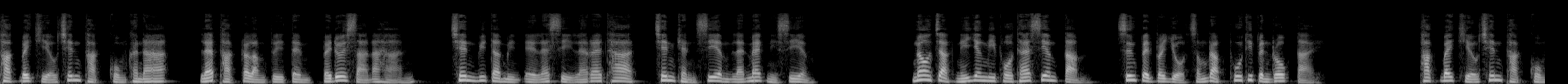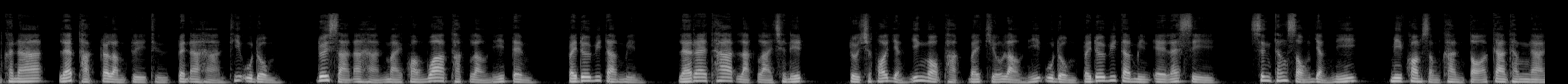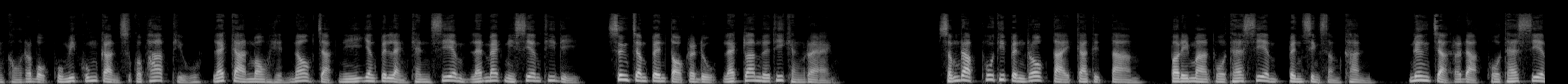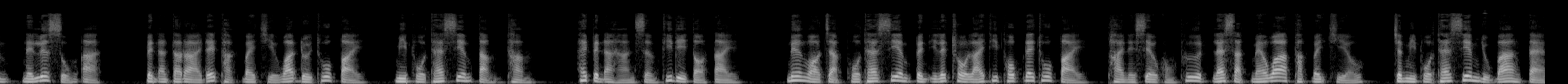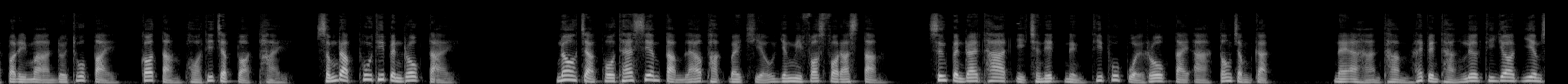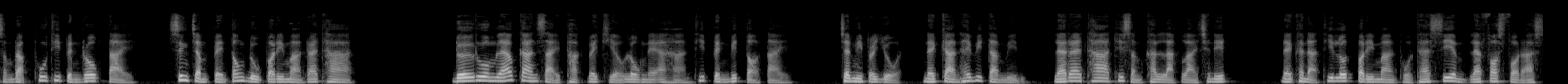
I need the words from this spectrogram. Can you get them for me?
ผักใบเขียวเช่นผักขมคะน้าและผักกระหล่ำปลีเต็มไปด้วยสารอาหาร เช่น วิตามินเอและซีและแร่ธาตุ เช่นแคลเซียมและแมกนีเซียม นอกจากนี้ยังมีโพแทสเซียมต่ำ ซึ่งเป็นประโยชน์สำหรับผู้ที่เป็นโรคไต ผักใบเขียวเช่น ผักขมคะน้าและผักกระหล่ำปลีถือเป็นอาหารที่อุดม ด้วยสารอาหารหมายความว่าผักเหล่านี้เต็ม ไปด้วยวิตามิน และแร่ธาตุหลากหลายชนิด โดยเฉพาะอย่างยิ่งงอผักใบเขียวเหล่านี้อุดมไปด้วยวิตามินเอและซีซึ่งทั้งสองอย่างนี้มีความสำคัญต่ออาการทำงานของระบบภูมิคุ้มกันสุขภาพผิว และการมองเห็นนอกจากนี้ยังเป็นแหล่งแคลเซียมและแมกนีเซียมที่ดี ซึ่งจำเป็นต่อกระดูกและกล้ามเนื้อที่แข็งแรงสำหรับผู้ที่เป็นโรคไตการติดตาม ปริมาณโพแทสเซียมเป็นสิ่งสำคัญ เนื่องจากระดับโพแทสเซียมในเลือดสูงอาจ เป็นอันตรายได้ผักใบเขียววัดโดยทั่วไป มีโพแทสเซียมต่ำทำ ให้เป็นอาหารเสริมที่ดีต่อไต เนื่องออกจากโพแทสเซียมเป็นอิเล็กโทรไลต์ที่พบได้ทั่วไป ภายในเซลล์ของพืช และสัตว์แม้ว่าผักใบเขียว จะมีโพแทสเซียมอยู่บ้าง แต่ปริมาณโดยทั่วไป ก็ต่ำพอที่จะปลอดภัยสำหรับผู้ที่เป็นโรคไต นอกจากโพแทสเซียมต่ำแล้วผักใบเขียวยังมีฟอสฟอรัสต่ำซึ่งเป็นแร่ธาตุอีกชนิดหนึ่งที่ผู้ป่วยโรคไตอาจต้องจำกัด ในอาหารทำให้เป็นทางเลือกที่ยอดเยี่ยมสำหรับผู้ที่เป็นโรคไต ซึ่งจำเป็นต้องดูปริมาณแร่ธาตุ โดยรวมแล้วการใส่ผักใบเขียวลงในอาหารที่เป็นมิตรต่อไต จะมีประโยชน์ในการให้วิตามิน และแร่ธาตุที่สำคัญหลากหลายชนิด ในขณะที่ลดปริมาณโพแทสเซียมและฟอสฟอรัส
